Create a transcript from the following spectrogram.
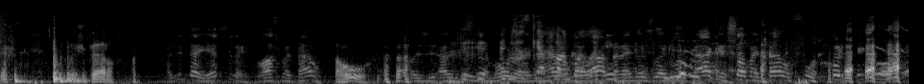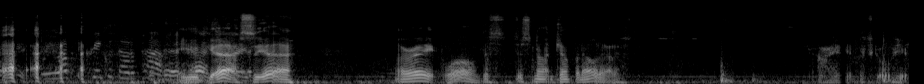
Lose your paddle. I did that yesterday. Lost my paddle. Oh. I was, I was using the motor just and I had it on on my lap and I just like looked back and saw my paddle float. I go, Were you up the creek without a paddle? You That's guess, right. yeah. All right. Well, just just not jumping out at us. All right, let's go here.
